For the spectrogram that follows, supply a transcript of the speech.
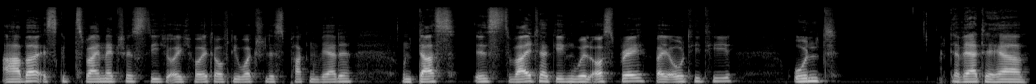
Aber es gibt zwei Matches, die ich euch heute auf die Watchlist packen werde. Und das ist Walter gegen Will Osprey bei OTT und der werte Herr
